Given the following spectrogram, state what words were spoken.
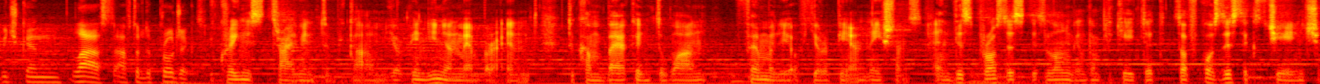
which can last after the project. Ukraine is striving to become European Union member and to come back into one family of European nations. And this process is long and complicated. So, of course, this exchange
